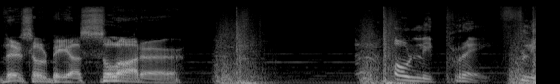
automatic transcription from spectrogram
This'll be a slaughter. Only pray, flee.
